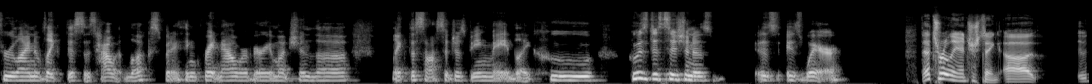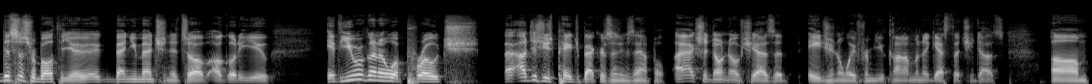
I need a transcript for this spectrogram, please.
through line of like this is how it looks. But i think right now we're very much in the like the sausage is being made. Like who whose decision is is is where. That's really interesting. Uh, this is for both of you. Ben, you mentioned it, so I'll, I'll go to you. If you were going to approach, I'll just use Paige Bueckers as an example. I actually don't know if she has an agent away from UConn. I'm going to guess that she does. Um,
